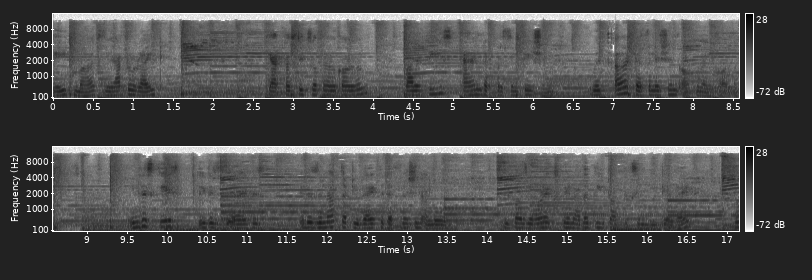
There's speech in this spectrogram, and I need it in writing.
8 marks, we have to write characteristics of an algorithm, qualities and representation with a definition of an algorithm. In this case, it is uh, it is it is enough that you write the definition alone because you want to explain other three topics in detail, right? So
